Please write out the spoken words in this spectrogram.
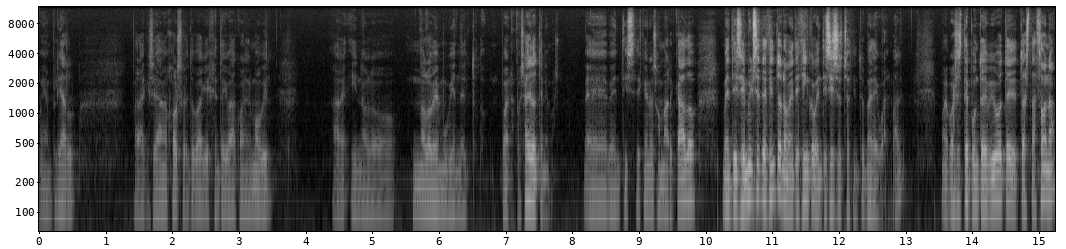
voy a ampliarlo para que se vea mejor, sobre todo aquí hay gente que va con el móvil y no lo, no lo ve muy bien del todo. Bueno, pues ahí lo tenemos. Eh, 26 que nos ha marcado 26.795, 26.800, me da igual, ¿vale? Bueno, pues este punto de pivote de toda esta zona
